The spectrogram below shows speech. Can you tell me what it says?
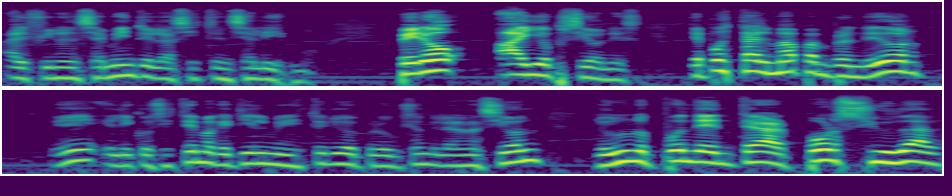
al financiamiento y el asistencialismo. Pero hay opciones. Después está el mapa emprendedor, ¿eh? el ecosistema que tiene el Ministerio de Producción de la Nación, donde uno puede entrar por ciudad,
